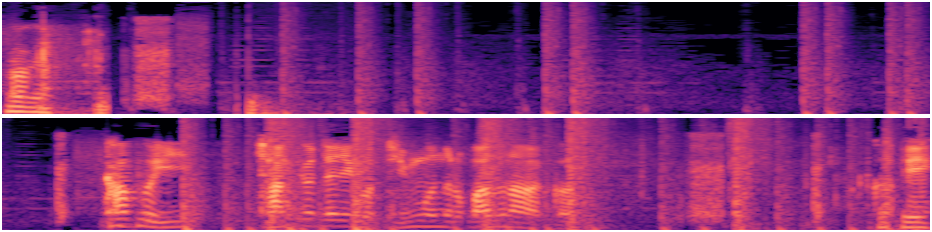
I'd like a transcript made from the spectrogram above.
확인. 카프 2, 장교 데리고 뒷문으로 빠져나갈 거. 카피.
